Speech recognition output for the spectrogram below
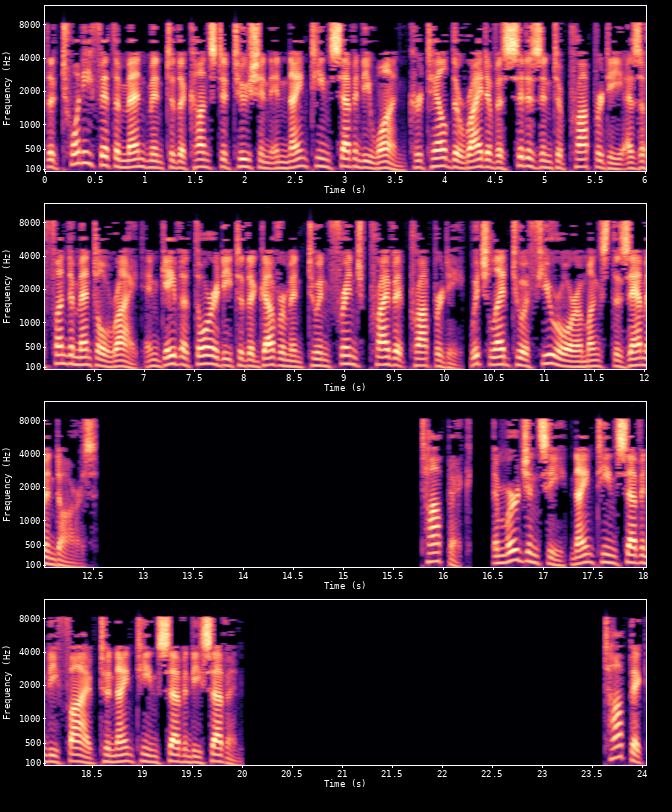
The 25th Amendment to the Constitution in 1971 curtailed the right of a citizen to property as a fundamental right and gave authority to the government to infringe private property, which led to a furor amongst the zamindars. Emergency 1975 to 1977 Topic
